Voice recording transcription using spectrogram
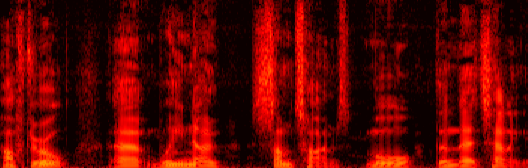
After all, uh, we know sometimes more than they're telling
